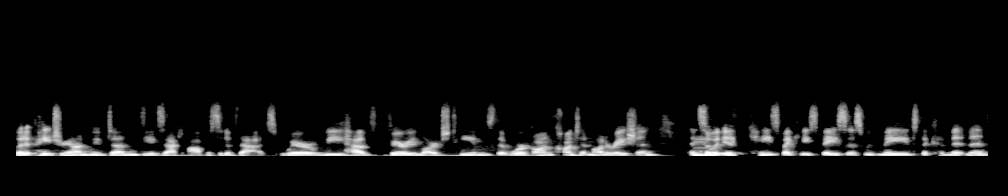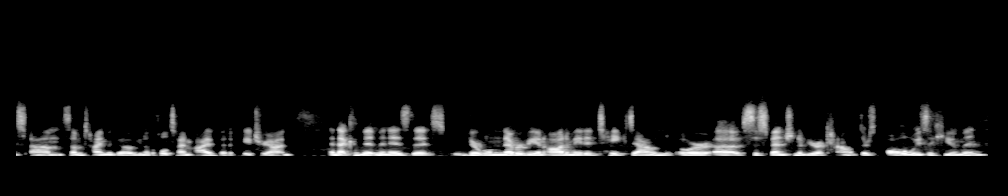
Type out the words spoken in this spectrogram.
But at Patreon, we've done the exact opposite of that, where we have very large teams that work on content moderation. And so mm. it is case by case basis. We've made the commitment um, some time ago, you know, the whole time I've been at Patreon. And that commitment is that there will never be an automated takedown or a suspension of your account. There's always a human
